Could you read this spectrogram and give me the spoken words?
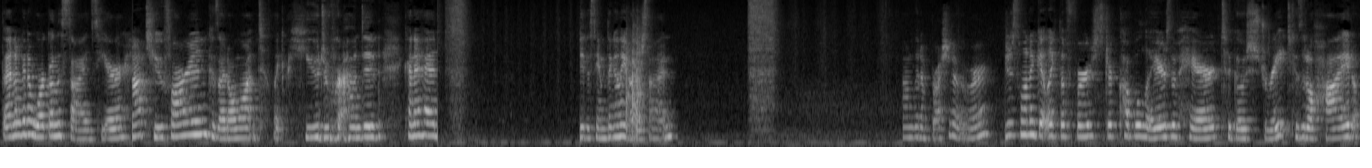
Then I'm gonna work on the sides here. Not too far in because I don't want like a huge rounded kind of head. Do the same thing on the other side. I'm gonna brush it over. You just wanna get like the first or couple layers of hair to go straight because it'll hide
